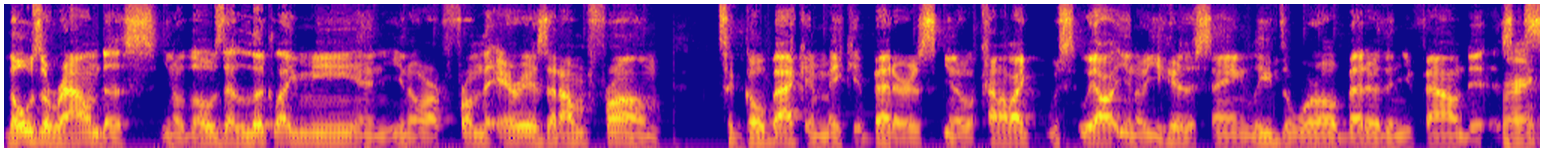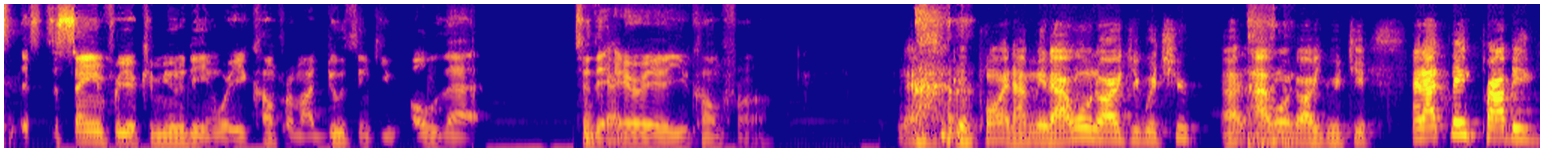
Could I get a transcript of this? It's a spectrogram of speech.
those around us, you know, those that look like me and, you know, are from the areas that I'm from to go back and make it better. It's, you know, kind of like we all, you know, you hear the saying, leave the world better than you found it. It's, right. it's, it's the same for your community and where you come from. I do think you owe that to okay. the area you come from. That's a good point. I mean, I won't argue with you. I, I won't argue with you. And I think probably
